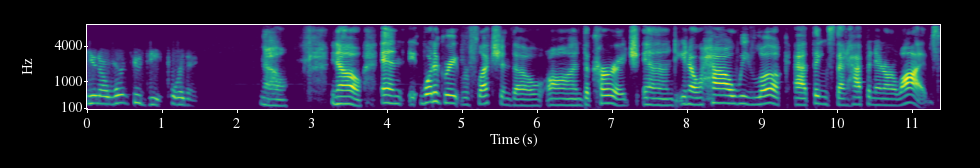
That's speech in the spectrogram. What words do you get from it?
you know, weren't too deep, were they? No, no. And what a great reflection, though, on the courage and, you know, how we look at things that happen in our lives,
